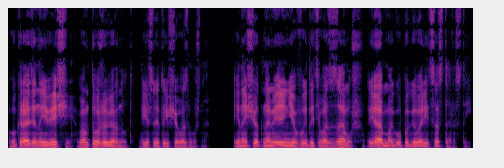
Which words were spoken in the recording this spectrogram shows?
Украденные вещи вам тоже вернут, если это еще возможно. И насчет намерения выдать вас замуж я могу поговорить со старостой.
